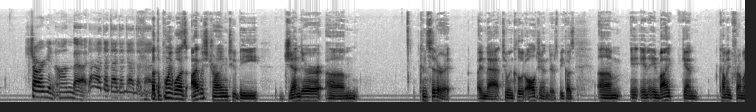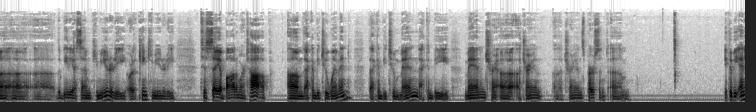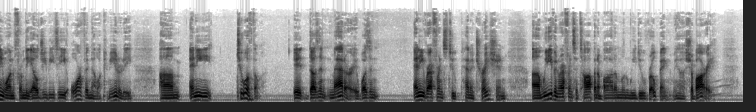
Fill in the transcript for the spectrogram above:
jargon on that. Ah, but the point was i was trying to be gender um, considerate in that to include all genders because um, in, in in my again coming from a, a, a the BDSM community or the kink community to say a bottom or top um, that can be two women that can be two men that can be man and tra- uh, a trans a trans person um, it could be anyone from the LGBT or vanilla community um, any two of them it doesn't matter it wasn't any reference to penetration. Um, we even reference a top and a bottom when we do roping, you know, shibari,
